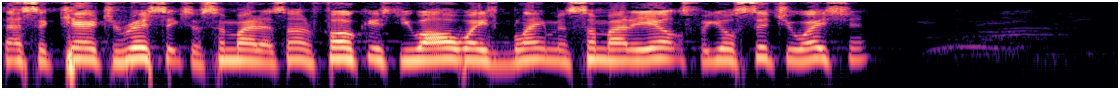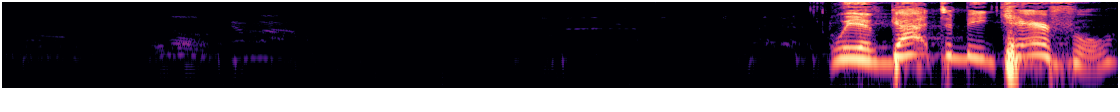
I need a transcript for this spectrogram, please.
That's the characteristics of somebody that's unfocused. You always blaming somebody else for your situation. We have got to be careful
